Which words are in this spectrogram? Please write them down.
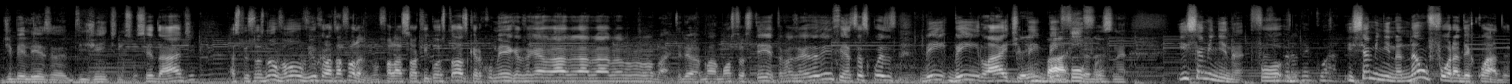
de beleza vigente na sociedade, as pessoas não vão ouvir o que ela tá falando. Vão falar só que gostosa, quero comer, quero blá, blá, blá, blá, blá, blá, entendeu? Mostra as tetas, enfim, essas coisas bem, bem light, Bem bem, bem, fofas, né? E se a menina for. E se a menina não for adequada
